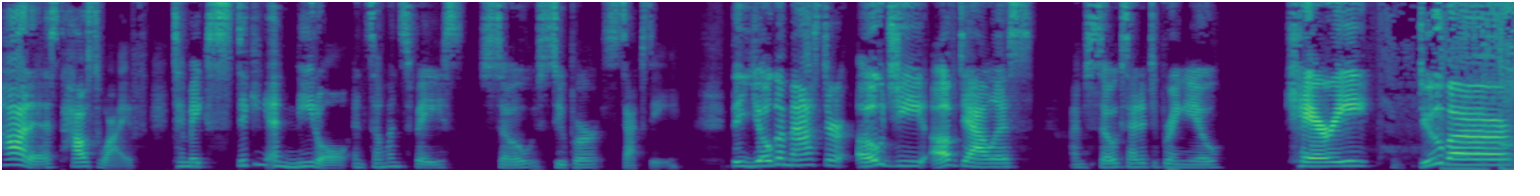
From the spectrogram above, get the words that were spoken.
hottest housewife to make sticking a needle in someone's face so super sexy. The yoga master OG of Dallas. I'm so excited to bring you Cary Deuber.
